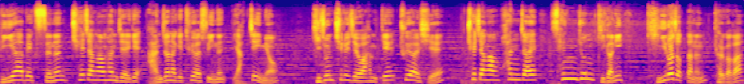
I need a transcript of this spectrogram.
리아백스는 췌장암 환자에게 안전하게 투여할 수 있는 약제이며 기존 치료제와 함께 투여할 시에 췌장암 환자의 생존 기간이 길어졌다는 결과가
